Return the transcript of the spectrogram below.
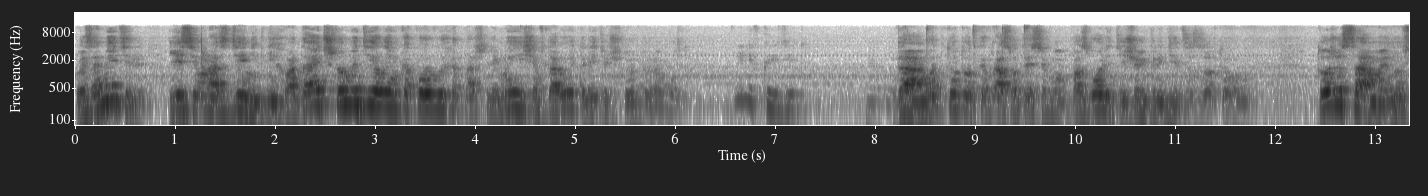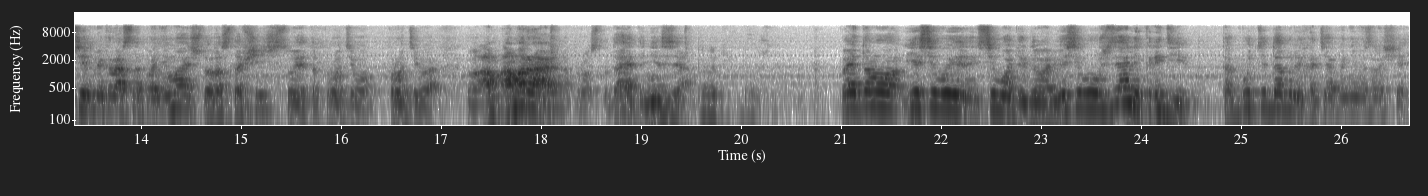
Вы заметили? Если у нас денег не хватает, что мы делаем, какой выход нашли? Мы ищем вторую, третью, четвертую работу. Или в кредит. Да, вот тут вот как раз вот если вы позволите, еще и кредит затрону. То же самое, ну все прекрасно понимают, что ростовщичество это противо, противо, ам- аморально просто, да, это нельзя. Против. Поэтому, если вы, сегодня говорю, если вы уж взяли кредит, так будьте добры, хотя бы не возвращайте.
